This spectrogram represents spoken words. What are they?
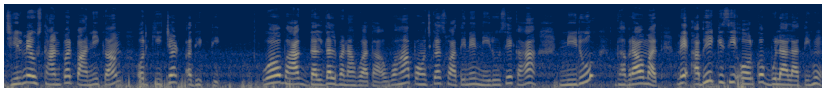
झील में उस स्थान पर पानी कम और कीचड़ अधिक थी। वह भाग दलदल बना हुआ था। वहाँ पहुंचकर स्वाति ने नीरू से कहा, नीरू, घबराओ मत, मैं अभी किसी और को बुला लाती हूँ।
